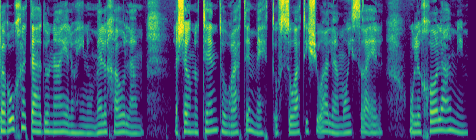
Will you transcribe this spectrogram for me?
ברוך אתה אדוני אלוהינו מלך העולם אשר נותן תורת אמת ובשורת ישועה לעמו ישראל ולכל העמים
